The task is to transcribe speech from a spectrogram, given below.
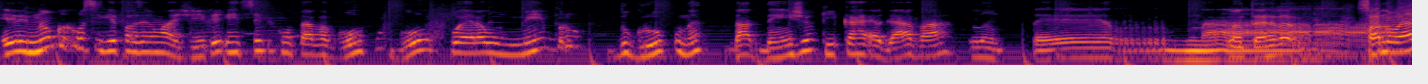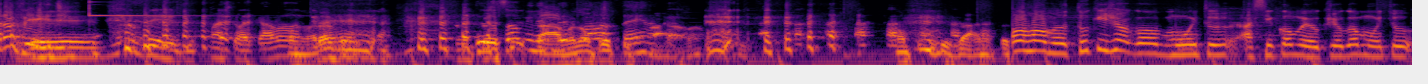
ele nunca conseguia fazer magia. porque A gente sempre contava Gorpo. Gorpo era o membro do grupo, né? Da Danger, que carregava a lanterna. Lanterna- Só não era verde. Não era verde, mas carregava a lanterna. Eu só me lembro precisava, dele não com a lanterna. Não precisava. Ô, Romulo, tu que jogou muito, assim como eu, que jogou muito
